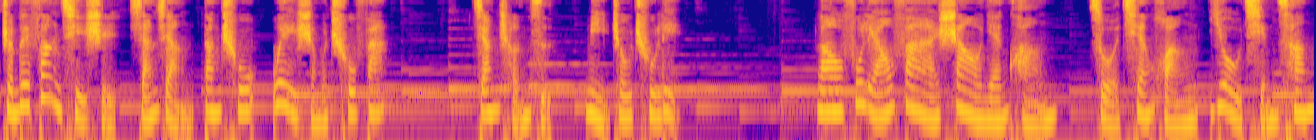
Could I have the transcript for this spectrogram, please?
准备放弃时，想想当初为什么出发。江城子《密州出猎》：老夫聊发少年狂，左牵黄，右擎苍，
